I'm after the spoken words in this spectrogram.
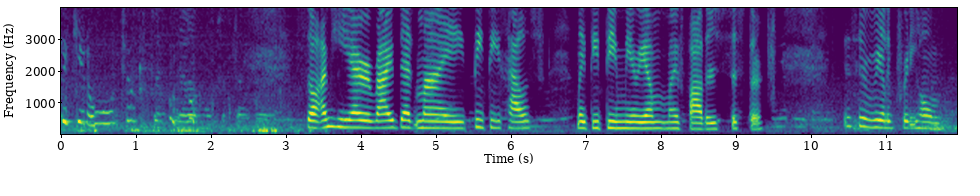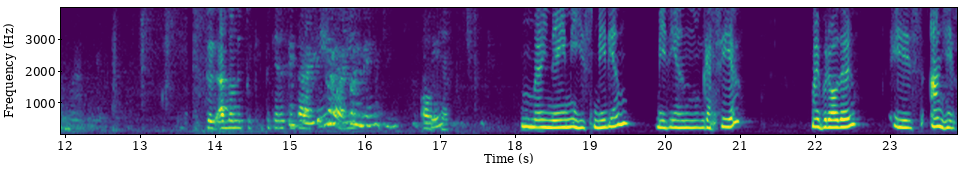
Te quiero mucho. Te quiero mucho So I'm here. I arrived at my Titi's house. My Titi Miriam, my father's sister. It's a really pretty home. ¿A dónde tú, tú quieres sentar aquí o ahí? Okay. My name is Miriam, Miriam Garcia. My brother is Angel.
